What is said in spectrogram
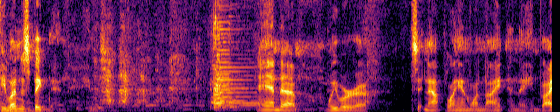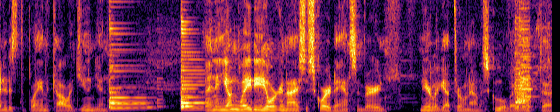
he wasn't as big then. He was, and uh, we were uh, sitting out playing one night, and they invited us to play in the college union. And a young lady organized a square dance, and very nearly got thrown out of school there. But uh,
